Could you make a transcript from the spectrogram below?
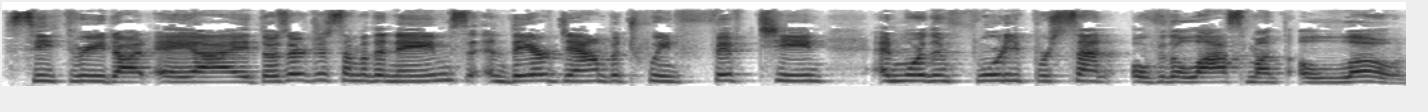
C3.ai, those are just some of the names, and they are down between 15 and more than 40% over the last month alone.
